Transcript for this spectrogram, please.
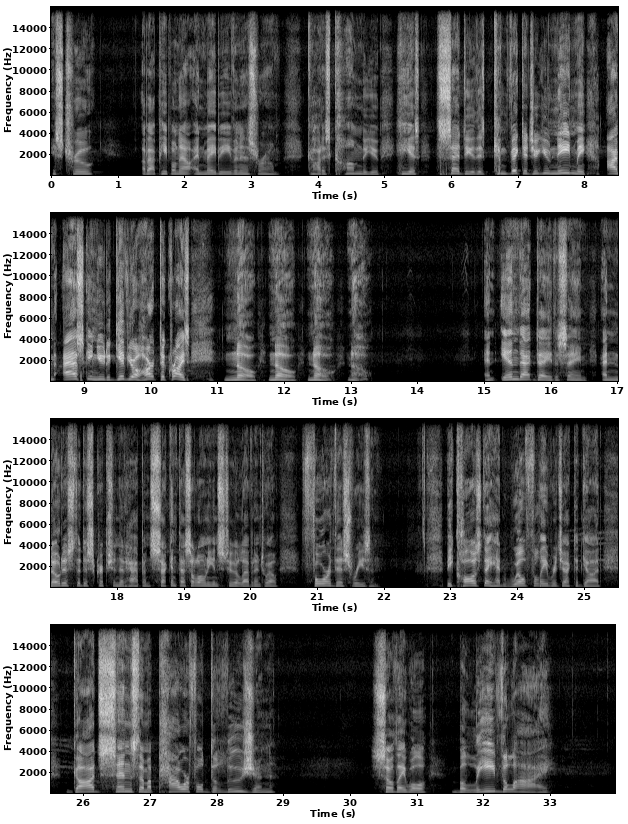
is true about people now and maybe even in this room. God has come to you. He has said to you, This convicted you, you need me. I'm asking you to give your heart to Christ. No, no, no, no. And in that day, the same. And notice the description that happens 2 Thessalonians 2 11 and 12. For this reason, because they had willfully rejected God, God sends them a powerful delusion so they will believe the lie,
